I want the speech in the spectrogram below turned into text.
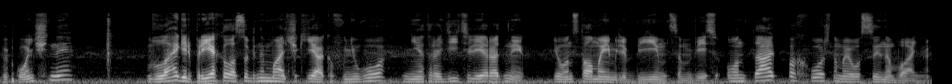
Вы конченые? В лагерь приехал особенный мальчик Яков. У него нет родителей и родных. И он стал моим любимцем. Весь он так похож на моего сына Ваню.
